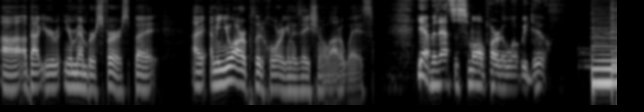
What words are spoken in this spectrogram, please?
uh, about your your members first, but I, I mean you are a political organization in a lot of ways. Yeah, but that's a small part of what we do.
